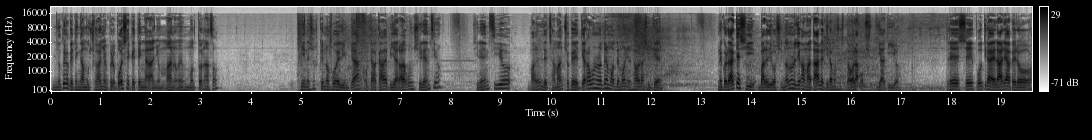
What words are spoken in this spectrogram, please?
no creo que tenga mucho daño, pero puede ser que tenga daño en mano, ¿eh? Un montonazo. Bien, eso es que no puede limpiar o que acaba de pillar algún silencio. Silencio. Vale, el de chamán, choque de tierra. Bueno, no tenemos demonios ahora, así que... Recordad que si... Vale, digo, si no nos lo llega a matar, le tiramos esto ahora. Hostia, tío. 3, 6, puedo tirar el área, pero...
